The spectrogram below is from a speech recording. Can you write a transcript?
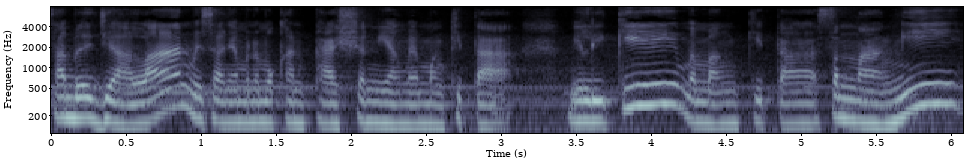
sambil jalan misalnya menemukan passion yang memang kita miliki, memang kita senangi,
